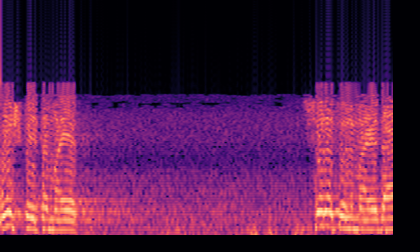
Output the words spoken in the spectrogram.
وش په تمایت سورۃ المائده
